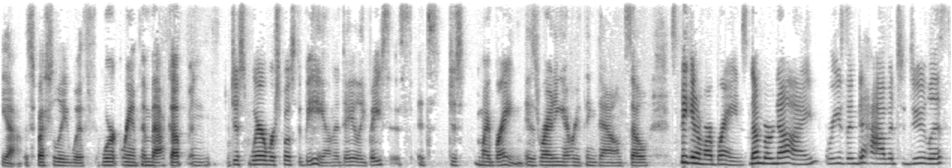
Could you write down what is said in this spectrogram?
yeah especially with work ramping back up and just where we're supposed to be on a daily basis. It's just my brain is writing everything down. So speaking of our brains number nine reason to have a to-do list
